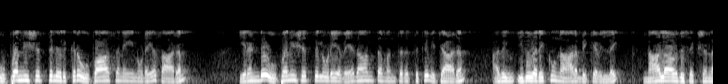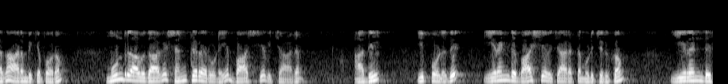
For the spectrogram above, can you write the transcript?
உபனிஷத்தில் இருக்கிற உபாசனையினுடைய சாரம் இரண்டு உபனிஷத்திலுடைய வேதாந்த மந்திரத்துக்கு விசாரம் அது இதுவரைக்கும் இன்னும் ஆரம்பிக்கவில்லை. நாலாவது செக்ஷன்ல தான் ஆரம்பிக்க போறோம். மூன்றாவதாக சங்கரருடைய பாஷ்ய விசாரம். அதில் இப்பொழுது இரண்டு பாஷ்ய விசாரத்தை முடிச்சிருக்கோம். இரண்டு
